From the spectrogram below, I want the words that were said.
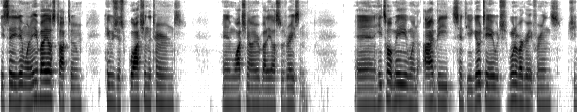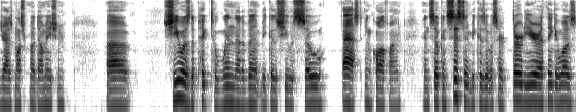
he said he didn't want anybody else to talk to him. He was just watching the turns and watching how everybody else was racing. And he told me when I beat Cynthia Gauthier, which is one of our great friends, she drives Monster Mutt Dalmatian. Uh, she was the pick to win that event because she was so fast in qualifying and so consistent because it was her third year, I think it was,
